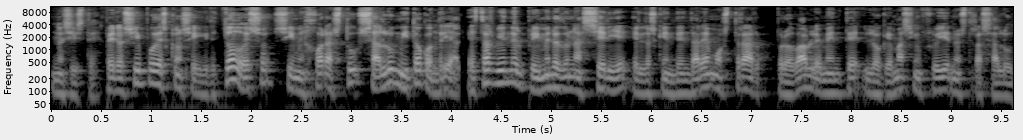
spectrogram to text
no existe. Pero sí puedes conseguir todo eso si mejoras tu salud mitocondrial. Estás viendo el primero de una serie en los que intentaré mostrar probablemente lo que más influye en nuestra salud.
